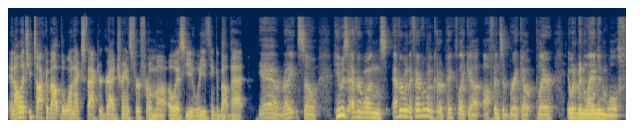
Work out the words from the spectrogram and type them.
And I'll let you talk about the one X factor grad transfer from uh, OSU. What do you think about that? Yeah, right. So he was everyone's everyone. If everyone could have picked like a offensive breakout player, it would have been Landon Wolf,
